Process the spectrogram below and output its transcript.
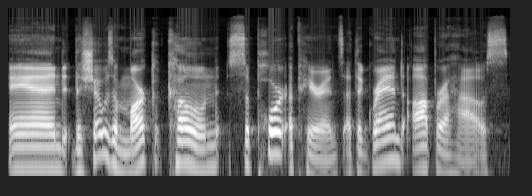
And the show was a Marc Cohn support appearance at the Grand Opera House.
